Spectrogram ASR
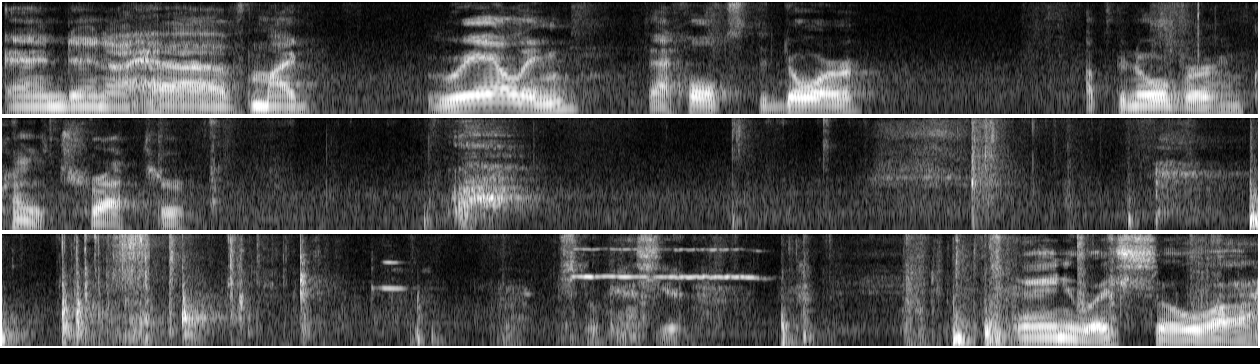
And then I have my railing that holds the door up and over. I'm kind of trapped here. Still can't see it. Anyway, so uh,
